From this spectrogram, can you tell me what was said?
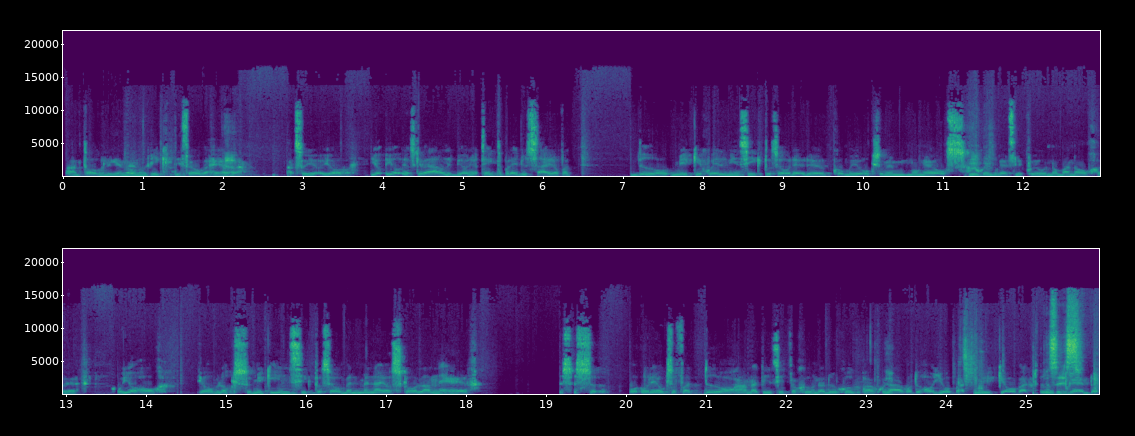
Antagligen en riktig fråga här. Ja. Alltså jag, jag, jag, jag ska vara ärlig Björn, jag tänkte på det du säger. för att du har mycket självinsikt och så. Det, det kommer ju också med många års mm. självreflektion. Och, man har, eh, och jag har, jag har väl också mycket insikt och så, men, men när jag skalar ner så, och, det är också för att du har hamnat i en situation där du är sjukpensionär och du har jobbat mycket och varit utbränd. Och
